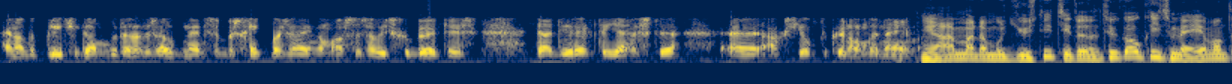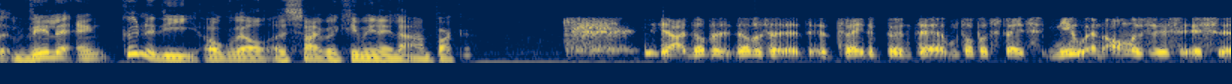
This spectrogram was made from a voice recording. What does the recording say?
En aan de politiekant moeten er dus ook mensen beschikbaar zijn om als er zoiets gebeurd is... daar direct de juiste uh, actie op te kunnen ondernemen. Ja, maar dan moet justitie er natuurlijk ook iets mee. Hè? Want willen en kunnen die ook wel uh, cybercriminelen aanpakken? Ja, dat is, dat is het, tweede punt. Hè. Omdat het steeds nieuw en anders is, is uh,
